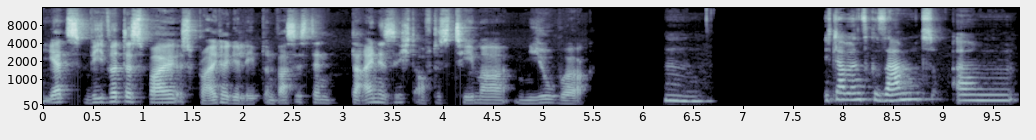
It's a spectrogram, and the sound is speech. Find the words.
Jetzt, wie wird das bei Spriker gelebt und was ist denn deine Sicht auf das Thema New Work? Mhm. Ich glaube, insgesamt ähm,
